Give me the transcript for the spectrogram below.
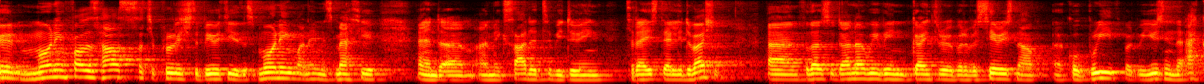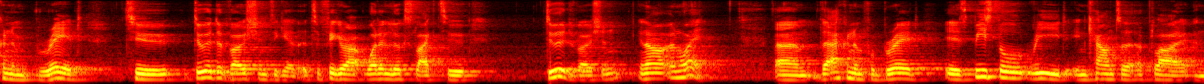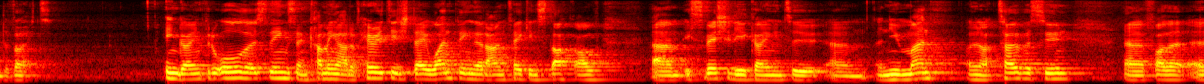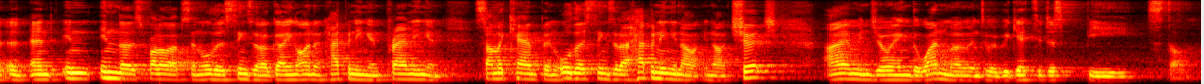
Good morning, Father's House. Such a privilege to be with you this morning. My name is Matthew, and um, I'm excited to be doing today's daily devotion. Um, for those who don't know, we've been going through a bit of a series now uh, called Breathe, but we're using the acronym BREAD to do a devotion together, to figure out what it looks like to do a devotion in our own way. Um, the acronym for BREAD is Be Still, Read, Encounter, Apply, and Devote in going through all those things and coming out of Heritage Day, one thing that I'm taking stock of, um, especially going into um, a new month in October soon, uh, Father, and in, in those follow ups and all those things that are going on and happening and planning and summer camp and all those things that are happening in our, in our church, I am enjoying the one moment where we get to just be still.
